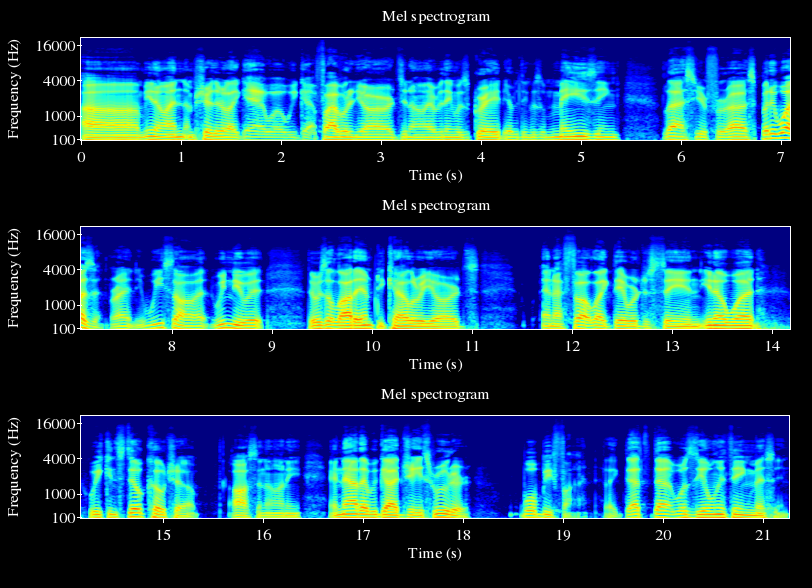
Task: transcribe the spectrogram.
Um, you know, and I'm sure they're like, yeah, well, we got 500 yards. You know, everything was great, everything was amazing last year for us, but it wasn't right. We saw it, we knew it. There was a lot of empty calorie yards, and I felt like they were just saying, you know what, we can still coach up Austin Aune, and now that we got Jace Ruder, we'll be fine. Like that's that was the only thing missing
